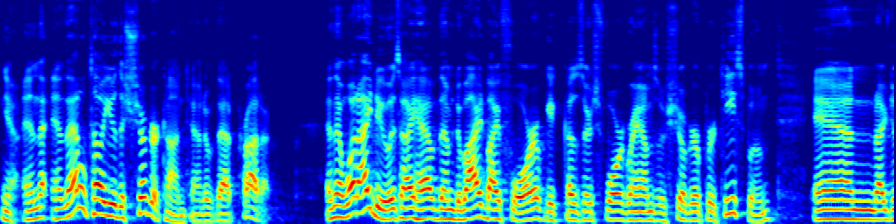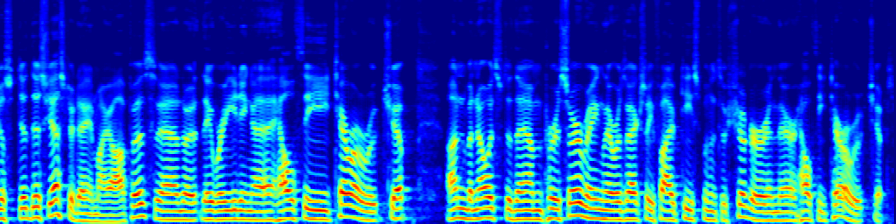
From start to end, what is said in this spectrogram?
Yeah, and, th- and that'll tell you the sugar content of that product. And then what I do is I have them divide by four because there's four grams of sugar per teaspoon. And I just did this yesterday in my office, and they were eating a healthy taro root chip unbeknownst to them, per serving, there was actually five teaspoons of sugar in their healthy taro root chips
